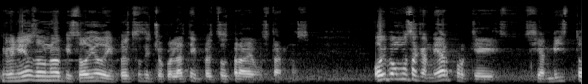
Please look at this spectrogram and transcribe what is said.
Bienvenidos a un nuevo episodio de Impuestos de Chocolate, Impuestos para degustarnos. Hoy vamos a cambiar porque si han visto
